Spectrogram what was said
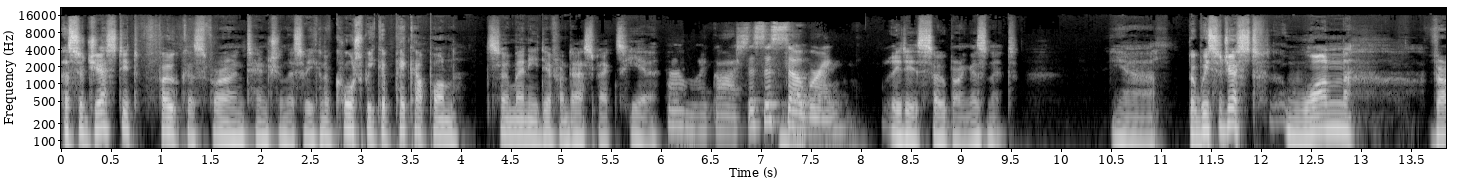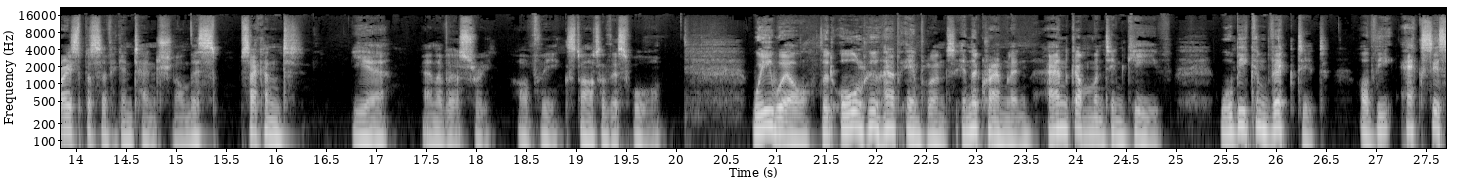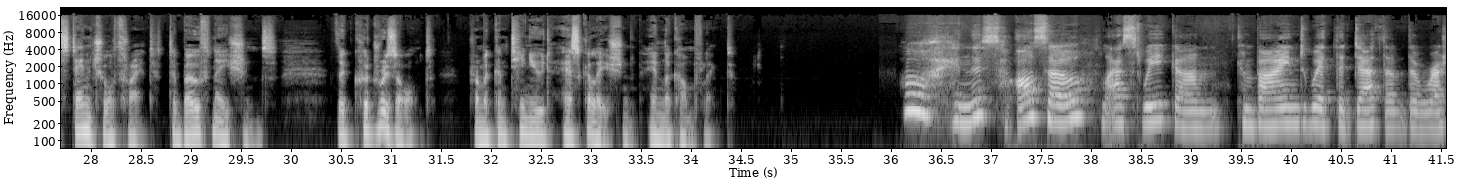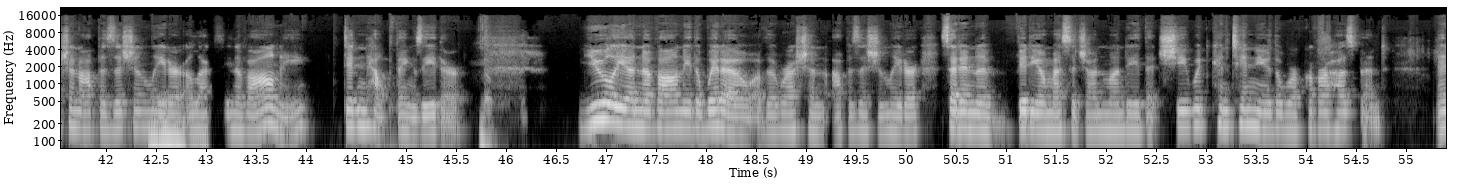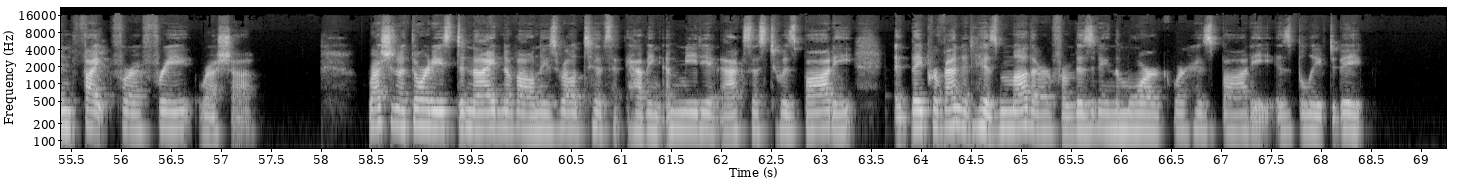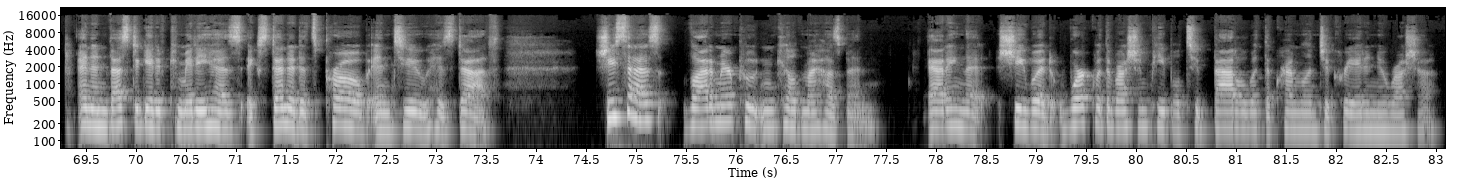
a suggested focus for our intention this week, and of course, we could pick up on so many different aspects here. Oh my gosh, this is hmm. sobering. It is sobering, isn't it? Yeah. But we suggest one very specific intention on this second year anniversary of the start of this war. We will that all who have influence in the Kremlin and government in Kiev will be convicted of the existential threat to both nations that could result from a continued escalation in the conflict. Oh, and this also last week, um, combined with the death of the Russian opposition leader mm. Alexei Navalny, didn't help things either. No. Yulia Navalny, the widow of the Russian opposition leader, said in a video message on Monday that she would continue the work of her husband and fight for a free Russia. Russian authorities denied Navalny's relatives having immediate access to his body. They prevented his mother from visiting the morgue where his body is believed to be. An investigative committee has extended its probe into his death. She says Vladimir Putin killed my husband, adding that she would work with the Russian people to battle with the Kremlin to create a new Russia.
